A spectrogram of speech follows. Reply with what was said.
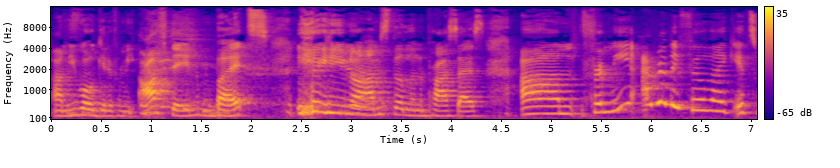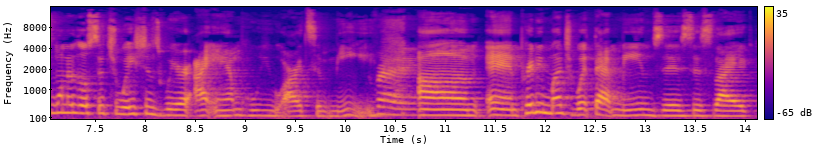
Um you won't get it from me often but you know yeah. i'm still in the process. Um for me i really feel like it's one of those situations where i am who you are to me. Right. Um and pretty much what that means is is like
